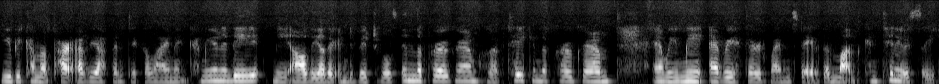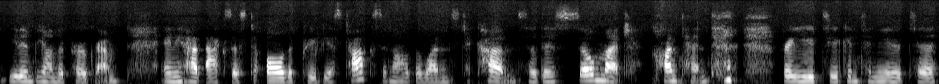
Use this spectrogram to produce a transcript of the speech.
you become a part of the Authentic Alignment community, meet all the other individuals in the program who have taken the program, and we meet every third Wednesday of the month continuously, even beyond the program. And you have access to all the previous talks and all the ones to come. So there's so much content for you to continue to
